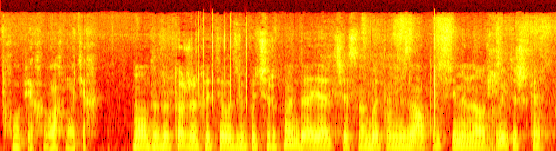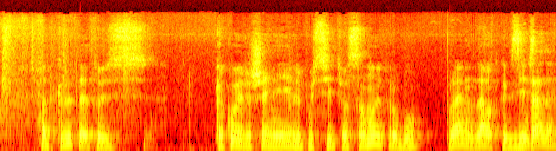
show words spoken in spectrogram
в хлопьях, в лохмотьях. Ну вот это тоже хотелось бы подчеркнуть, да, я, честно, об этом не знал. То есть именно вот вытяжка открытая, то есть какое решение или пустить в основную трубу, правильно, да, вот как здесь, Да, да.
